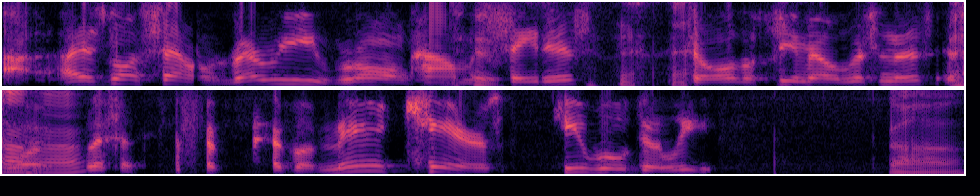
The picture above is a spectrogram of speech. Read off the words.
I, it's gonna sound very wrong how I'm gonna say this to all the female listeners. Uh-huh. listen, if, if a man cares, he will delete Uh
